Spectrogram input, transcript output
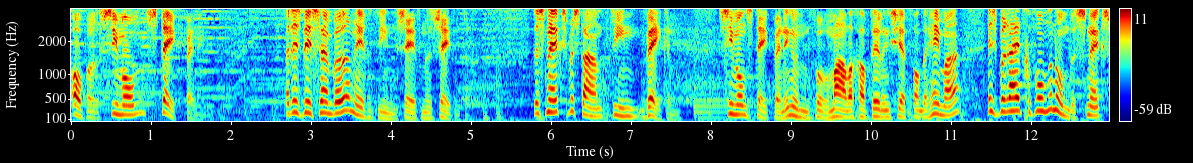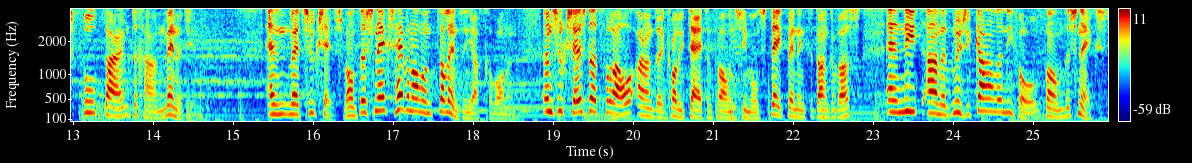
over Simon Steekpenning. Het is december 1977. De Snacks bestaan 10 weken. Simon Steekpenning, een voormalig afdelingschef van de HEMA, is bereid gevonden om de Snacks fulltime te gaan managen. En met succes, want de Snacks hebben al een talentenjacht gewonnen. Een succes dat vooral aan de kwaliteiten van Simon Steekpenning te danken was... en niet aan het muzikale niveau van de Snacks.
